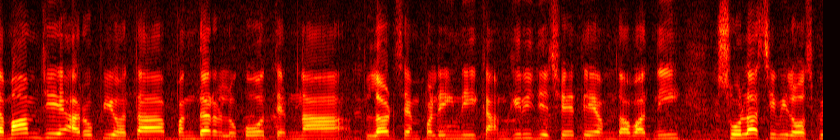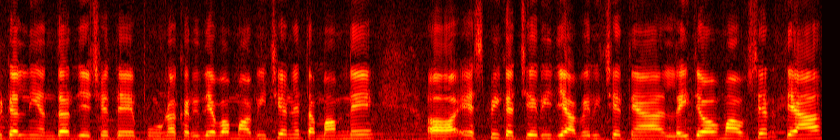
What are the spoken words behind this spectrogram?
તમામ જે આરોપીઓ હતા, પંદર લોકો તેમના બ્લડ સેમ્પલિંગની કામગીરી જે છે તે અમદાવાદની સોલા સિવિલ હોસ્પિટલની અંદર જે છે તે પૂર્ણ કરી દેવામાં આવી છે અને તમામને એસપી કચેરી જે આવેલી છે ત્યાં લઈ જવામાં આવશે. ત્યાં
